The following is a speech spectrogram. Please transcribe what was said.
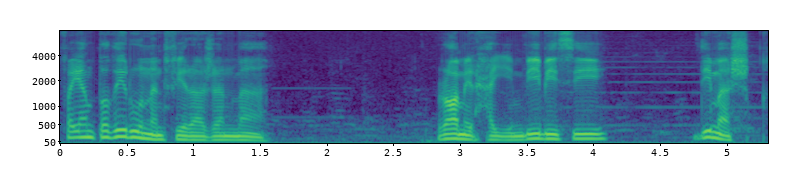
فينتظرون انفراجا ما. رامي الحيم بي بي سي دمشق.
